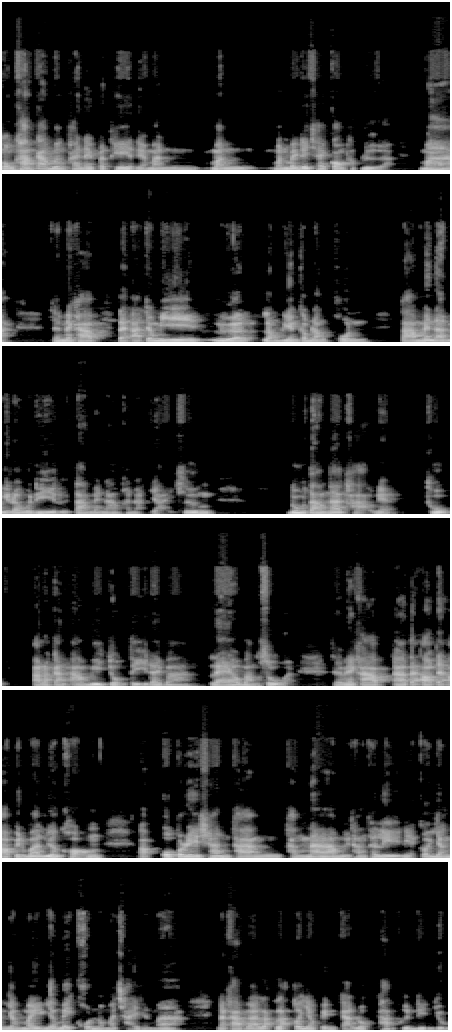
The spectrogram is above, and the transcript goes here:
สงครามกลางเมืองภายในประเทศเนี่ยมันมันมันไม่ได้ใช้กองทัพเรือมากใช่ไหมครับ แต่อาจจะมีเรือลำเลียงกำลังพลตามแม่น้ำอิระวดี หรือตามแม่น้ำขนาดใหญ่ ซึ่งดูตามหน้าข่าวเนี่ยถูก อารากันอาร์มี่โจมตีได้บ้าง แล้วบางส่วนใช่ไหมครับแต่เอาแต่เอาเป็นว่าเรื่องของโอเปอเรชันทางทางน้ำหรือทางทะเลเนี่ยก็ยังยังไม่ยังไม่ขนออกมาใช้กันมากนะครับหลักๆก็ยังเป็นการลบภาคพื้นดินอยู่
